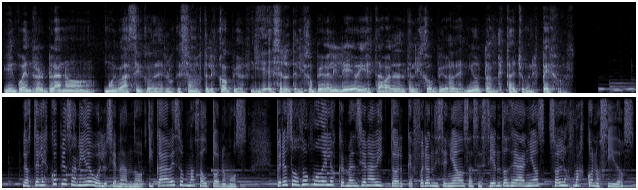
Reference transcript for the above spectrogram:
Y encuentro el plano muy básico de lo que son los telescopios. Y es el telescopio Galileo y estaba el telescopio de Newton, que está hecho con espejos. Los telescopios han ido evolucionando y cada vez son más autónomos, pero esos dos modelos que menciona Víctor, que fueron diseñados hace cientos de años, son los más conocidos.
